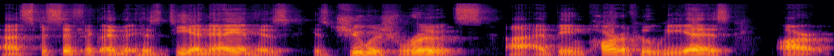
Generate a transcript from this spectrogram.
uh, specifically his DNA and his his Jewish roots uh, being part of who he is are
